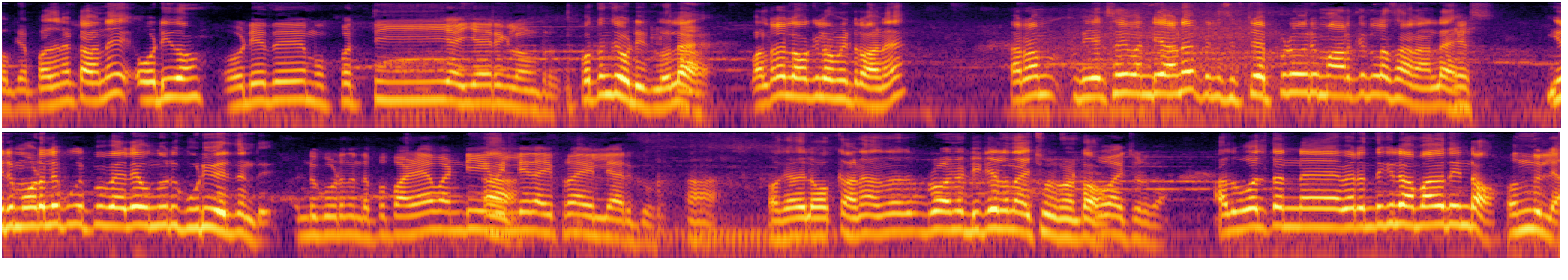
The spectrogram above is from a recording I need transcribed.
ഓക്കെ പതിനെട്ടാണ് ഓടിയതോ? ഓടിയത് മുപ്പത്തി അയ്യായിരം കിലോമീറ്റർ മുപ്പത്തഞ്ച് ഓടിയിട്ടുള്ളൂ അല്ലേ? വളരെ ലോ കിലോമീറ്റർ ആണ്. കാരണം വി എക്സ് ഐ വണ്ടിയാണ് പിന്നെ സ്വിഫ്റ്റ് എപ്പോഴും ഒരു മാർക്കറ്റുള്ള സാധനം അല്ലേ? ഈ ഒരു മോഡൽ ഇപ്പോൾ വില ഒന്നുകൂടി കൂടി വരുന്നുണ്ട്. ഉണ്ട് കൂടുന്നുണ്ട്. ഇപ്പൊ പഴയ വണ്ടി വലിയ അഭിപ്രായം എല്ലാവർക്കും ഓക്കെ അത് ലോക്കാണ് അത് ഡീറ്റെയിൽ ഒന്ന് അയച്ചു കൊടുക്കണം കേട്ടോ. അയച്ചു കൊടുക്കാം. അതുപോലെ തന്നെ വേറെ എന്തെങ്കിലും അപാകത ഉണ്ടോ? ഒന്നുമില്ല.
